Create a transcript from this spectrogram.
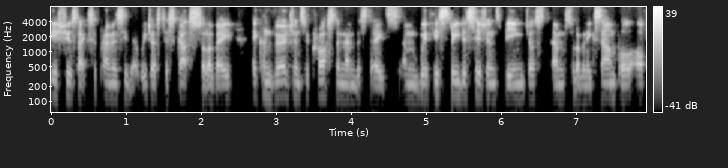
issues like supremacy that we just discussed, sort of a, a convergence across the member states, um, with these three decisions being just um, sort of an example of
